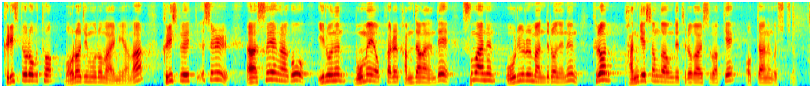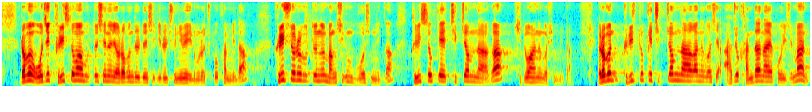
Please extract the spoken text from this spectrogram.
그리스도로부터 멀어짐으로 말미암아 그리스도의 뜻을 아, 수행하고 이루는 몸의 역할을 감당하는데 수많은 오류를 만들어내는 그런 관계성 가운데 들어갈 수밖에 없다는 것이죠. 여러분 오직 그리스도만 붙드시는 여러분들 되시기를 주님의 이름으로 축복합니다. 그리스도를 붙드는 방식은 무엇입니까? 그리스도께 직접 나아가 기도하는 것입니다. 여러분 그리스도께 직접 나아가는 것이 아주 간단해 보이지만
